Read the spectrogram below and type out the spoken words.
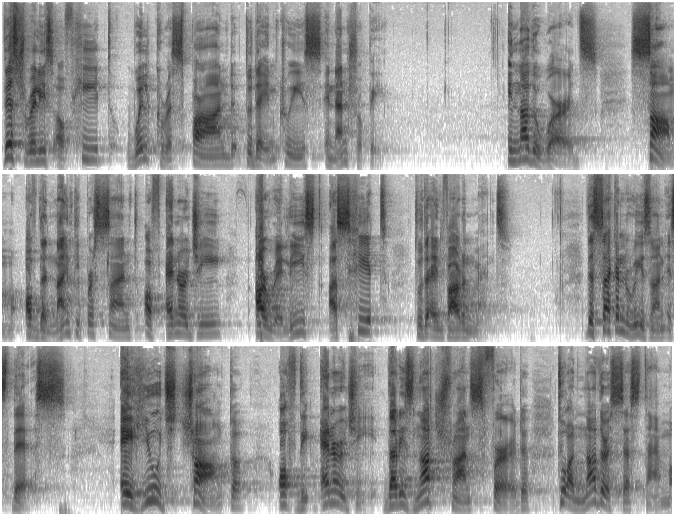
this release of heat will correspond to the increase in entropy. In other words, some of the 90% of energy are released as heat to the environment. The second reason is this. A huge chunk of the energy that is not transferred to another system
